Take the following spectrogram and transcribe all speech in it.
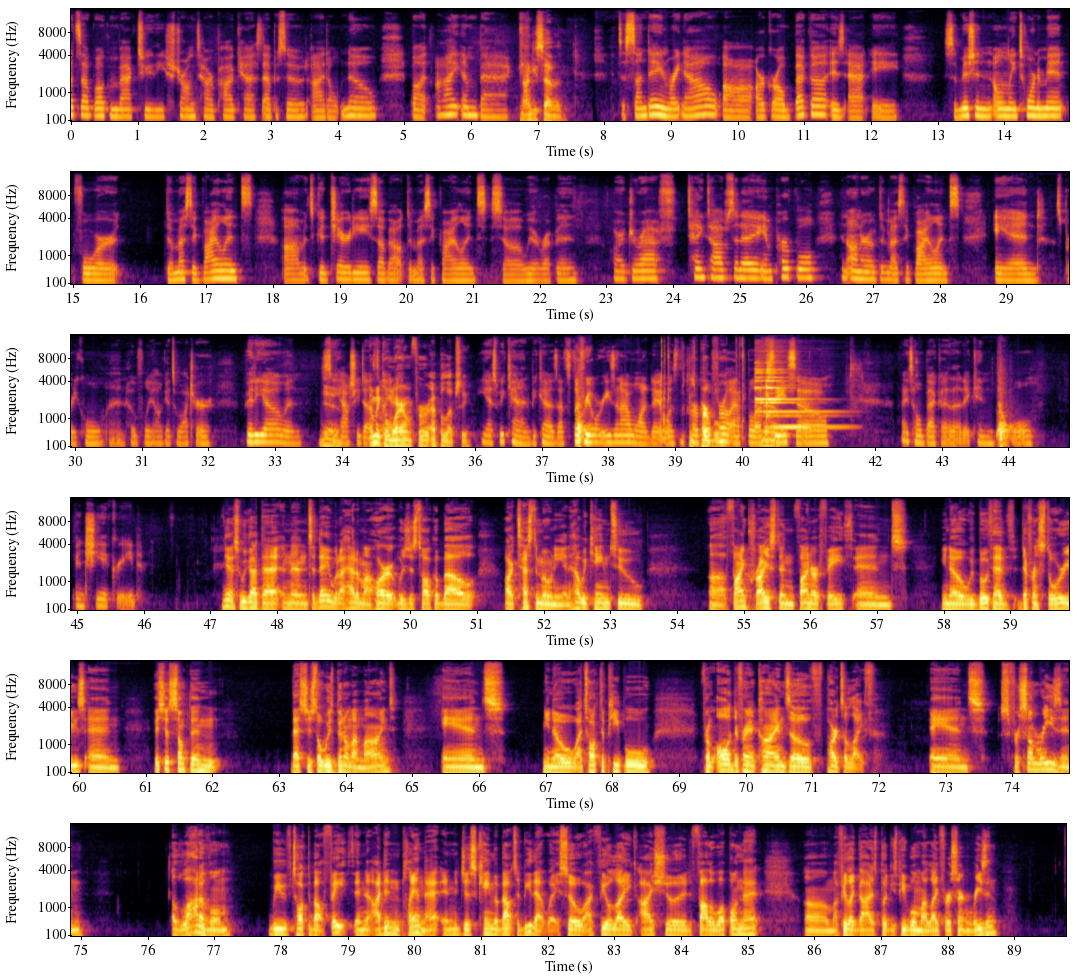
what's up? Welcome back to the Strong Tower Podcast episode. I don't know, but I am back. 97. It's a Sunday, and right now, uh, our girl Becca is at a submission only tournament for domestic violence. Um, it's good charity, sub out domestic violence. So we are repping our giraffe tank tops today in purple in honor of domestic violence. And it's pretty cool. And hopefully, I'll get to watch her video and see how she does. And we can wear them for epilepsy. Yes, we can because that's the real reason I wanted it was the purple, purple. for epilepsy. So I told Becca that it can double, and she agreed. Yeah, so we got that. And then today, what I had in my heart was just talk about our testimony and how we came to uh, find Christ and find our faith. And, you know, we both have different stories. And it's just something that's just always been on my mind. And, you know, I talk to people from all different kinds of parts of life. And for some reason, a lot of them we've talked about faith and i didn't plan that and it just came about to be that way so i feel like i should follow up on that um, i feel like god has put these people in my life for a certain reason.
